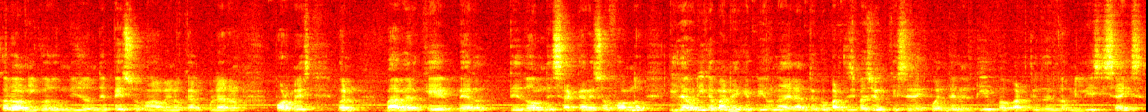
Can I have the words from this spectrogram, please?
crónico de un millón de pesos, más o menos calcularon por mes, bueno, va a haber que ver de dónde sacar esos fondos y la única manera es que pida un adelanto de coparticipación que se descuente en el tiempo a partir del 2016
